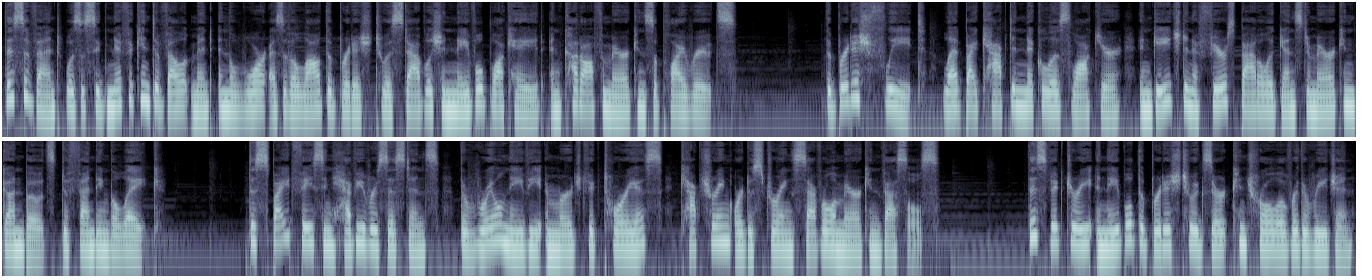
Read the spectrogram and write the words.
This event was a significant development in the war as it allowed the British to establish a naval blockade and cut off American supply routes. The British fleet, led by Captain Nicholas Lockyer, engaged in a fierce battle against American gunboats defending the lake. Despite facing heavy resistance, the Royal Navy emerged victorious, capturing or destroying several American vessels. This victory enabled the British to exert control over the region,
